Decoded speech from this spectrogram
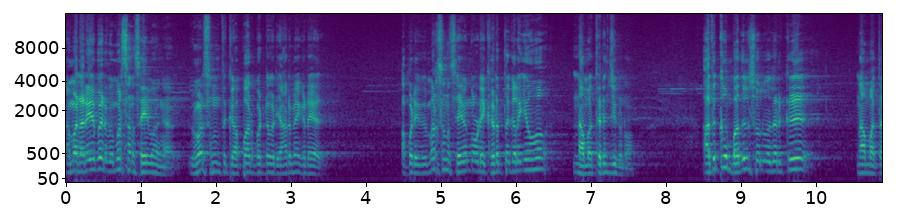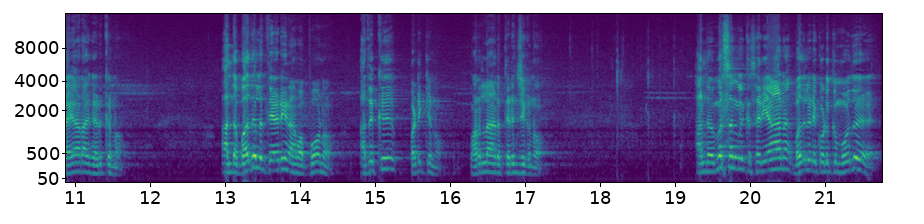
நம்ம நிறைய பேர் விமர்சனம் செய்வாங்க. விமர்சனத்துக்கு அப்பாற்பட்டவர் யாருமே கிடையாது. அப்படி விமர்சனம் செய்வங்களுடைய கருத்துக்களையும் நாம் தெரிஞ்சுக்கணும். அதுக்கும் பதில் சொல்வதற்கு நாம் தயாராக இருக்கணும். அந்த பதிலை தேடி நாம் போகணும். அதுக்கு படிக்கணும். வரலாறு தெரிஞ்சுக்கணும். அந்த விமர்சனங்களுக்கு சரியான பதிலடி கொடுக்கும்போது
